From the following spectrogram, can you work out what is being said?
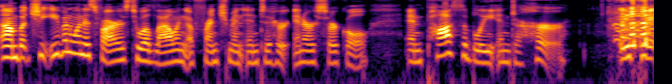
um, but she even went as far as to allowing a Frenchman into her inner circle and possibly into her. AKA,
